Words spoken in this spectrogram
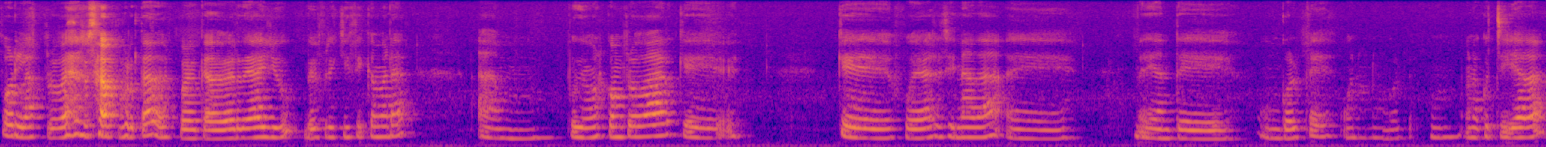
Por las pruebas aportadas por el cadáver de Ayu, de Frikis y Cámara, am, pudimos comprobar que, que fue asesinada eh, mediante un golpe, bueno, no un golpe, un- una cuchillada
